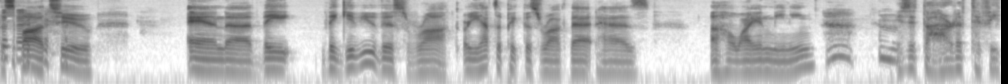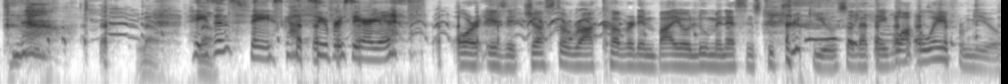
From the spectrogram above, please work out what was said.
the spa too, and uh, they they give you this rock, or you have to pick this rock that has a Hawaiian meaning. Mm. Is it the heart of Te Fiti? No, Hazen's face got super serious. or is it just a rock covered in bioluminescence to trick you so that they walk away from you?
